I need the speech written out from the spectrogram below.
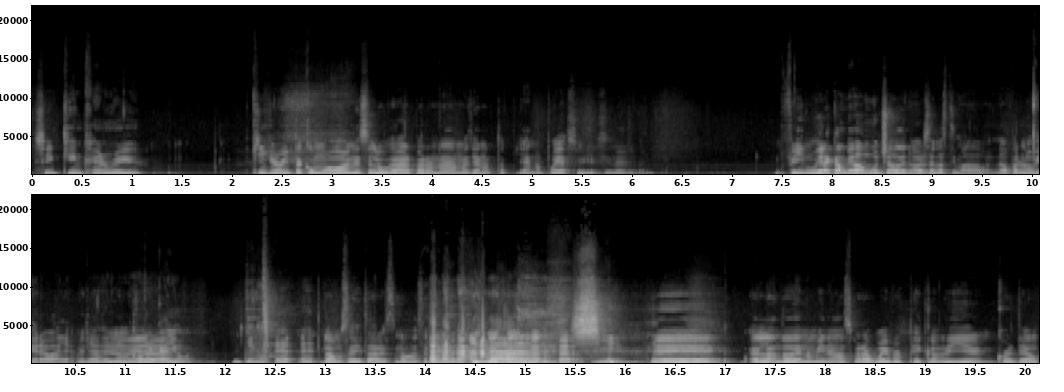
Sin King Henry. King Henry te acomodó en ese lugar, pero nada más ya no, te- ya no podía subir sin él, güey. En fin. Hubiera cambiado mucho de no haberse lastimado, güey. No, pero lo hubiera, vaya. Ya, hubiera. me hubiera. cayó, güey. Lo vamos a editar, esto no va a ser eh, hablando de nominados para Waiver Pick of the Year, Cordell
